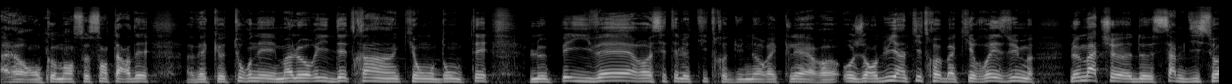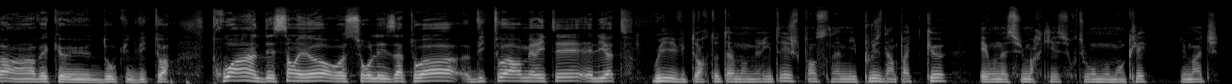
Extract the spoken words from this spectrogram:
Alors, on commence sans tarder avec Tournai et Mallory, des trains hein, qui ont dompté le pays vert. C'était le titre du Nord éclair aujourd'hui. Un titre bah, qui résume le match de samedi soir hein, avec euh, donc une victoire 3-1 des 100 et or sur les Atois. Victoire méritée, Elliott? Oui, victoire totalement méritée. Je pense qu'on a mis plus d'impact qu'eux et on a su marquer surtout au moment clé du match.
